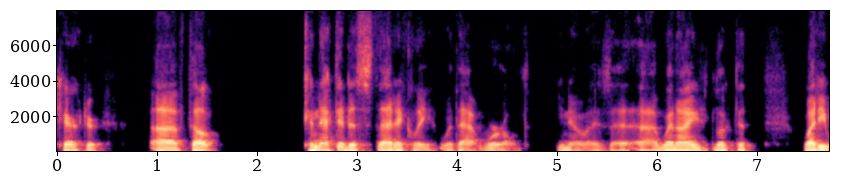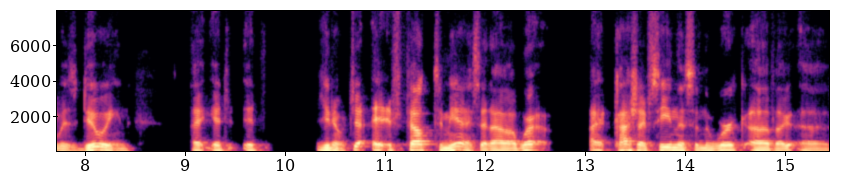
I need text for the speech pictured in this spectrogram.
character, uh, felt connected aesthetically with that world. You know, as uh, uh when I looked at what he was doing, it it you know it felt to me. I said, "Oh, where, I, gosh, I've seen this in the work of a, a,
